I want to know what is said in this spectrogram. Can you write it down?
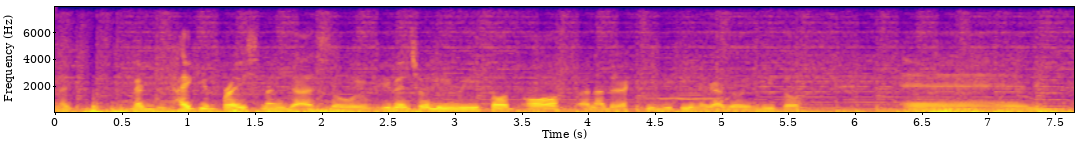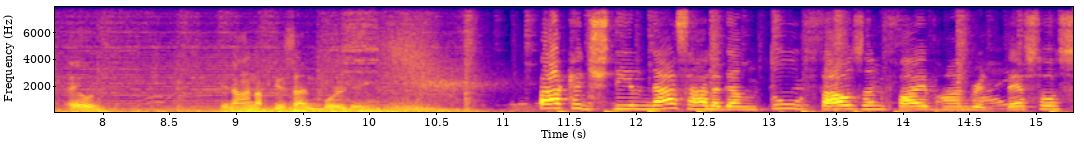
nag, nag-hike yung price ng gas. So, eventually, we thought of another activity na gagawin dito. And, ayun, pinanganak yung sandboarding. Package deal na sa halagang 2,500 pesos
